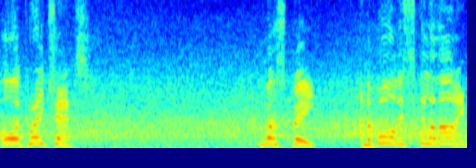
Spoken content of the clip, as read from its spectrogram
Oh, a great chance. Must be. And the ball is still alive.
